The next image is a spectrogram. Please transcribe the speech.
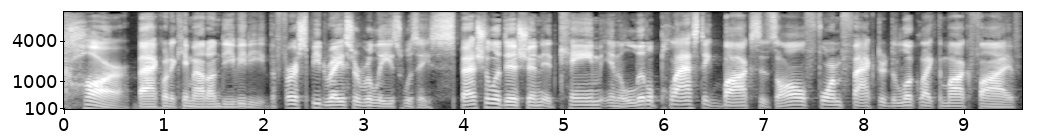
car back when it came out on DVD. The first Speed Racer release was a special edition. It came in a little plastic box. It's all form factored to look like the Mach 5.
